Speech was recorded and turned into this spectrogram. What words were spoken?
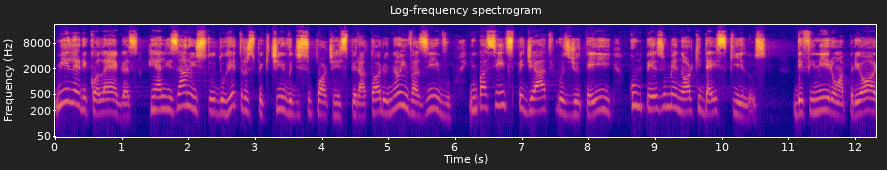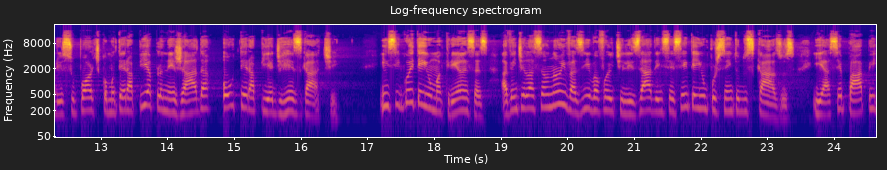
Miller e colegas realizaram um estudo retrospectivo de suporte respiratório não invasivo em pacientes pediátricos de UTI com peso menor que 10 quilos. Definiram a priori o suporte como terapia planejada ou terapia de resgate. Em 51 crianças, a ventilação não invasiva foi utilizada em 61% dos casos e a CPAP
